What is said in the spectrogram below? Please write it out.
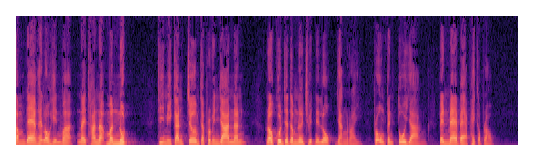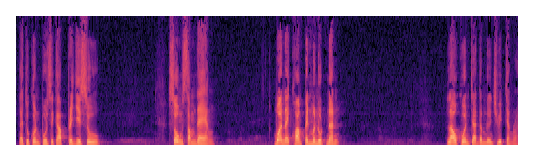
สำแดงให้เราเห็นว่าในฐานะมนุษย์ ที่มีการเจิมจากพระวิญญาณนั้น เราควรจะดำเนินชีวิตในโลกอย่างไร พระองค์เป็นตัวอย่างเป็นแม่แบบให้กับเรา และทุกคนพูดสิครับพระเยซู ทรงสำแดง ว่าในความเป็นมนุษย์นั้น เราควรจะดำเนินชีวิตอย่างไร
